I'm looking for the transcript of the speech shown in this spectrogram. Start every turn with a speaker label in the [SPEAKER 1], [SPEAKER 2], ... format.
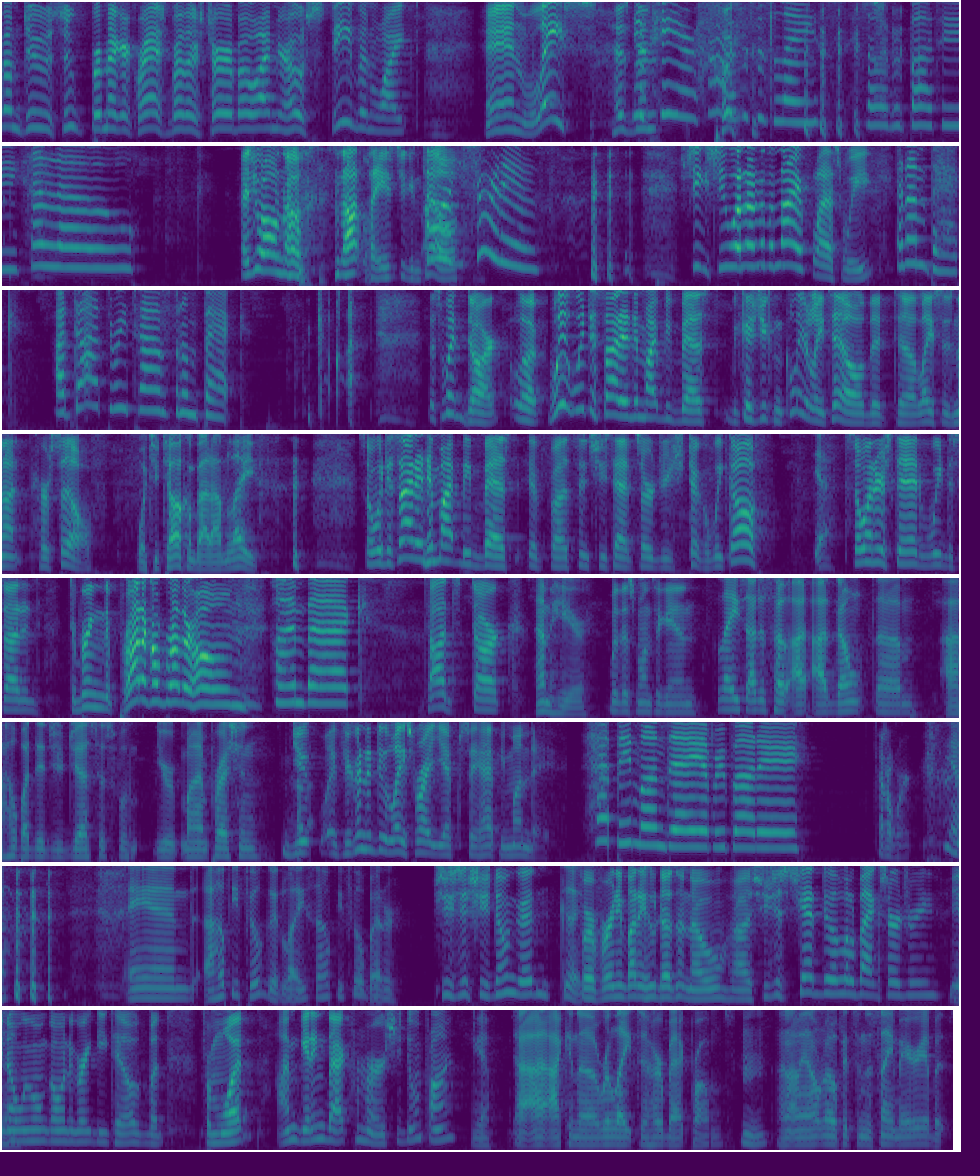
[SPEAKER 1] Welcome to Super Mega Crash Brothers Turbo. I'm your host, Stephen White, and Lace has
[SPEAKER 2] is
[SPEAKER 1] been.
[SPEAKER 2] here. Hi, this is Lace. Hello, everybody. Hello.
[SPEAKER 1] As you all know, not Lace. You can tell.
[SPEAKER 2] Oh, sure it is.
[SPEAKER 1] she she went under the knife last week.
[SPEAKER 2] And I'm back. I died three times, but I'm back.
[SPEAKER 1] My God, this went dark. Look, we we decided it might be best because you can clearly tell that uh, Lace is not herself.
[SPEAKER 3] What you talking about? I'm Lace.
[SPEAKER 1] So we decided it might be best if, uh, since she's had surgery, she took a week off.
[SPEAKER 3] yeah.
[SPEAKER 1] So in her stead, we decided to bring the prodigal brother home.
[SPEAKER 3] I'm back.
[SPEAKER 1] Todd Stark
[SPEAKER 3] I'm here.
[SPEAKER 1] with us once again.
[SPEAKER 3] Lace, I just hope I, I don't um I hope I did you justice with your my impression.
[SPEAKER 1] You, if you're gonna do lace right, you have to say Happy Monday.
[SPEAKER 3] Happy Monday, everybody.
[SPEAKER 1] That'll work.
[SPEAKER 3] Yeah. and I hope you feel good, Lace. I hope you feel better.
[SPEAKER 1] She's she's doing good.
[SPEAKER 3] Good.
[SPEAKER 1] For for anybody who doesn't know, uh, she just she had to do a little back surgery. You know, we won't go into great details, but from what I'm getting back from her, she's doing fine.
[SPEAKER 3] Yeah. I I- can uh, relate to her back problems.
[SPEAKER 1] Mhm.
[SPEAKER 3] I mean, I don't know if it's in the same area, but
